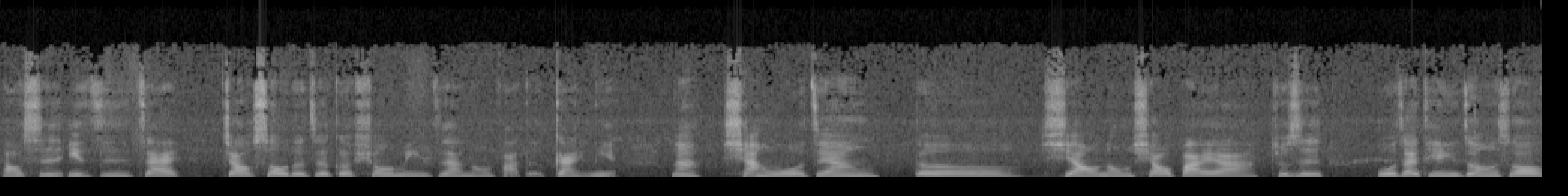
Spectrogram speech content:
老师一直在教授的这个秀明自然农法的概念。那像我这样的小农小白啊，就是我在田里种的时候，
